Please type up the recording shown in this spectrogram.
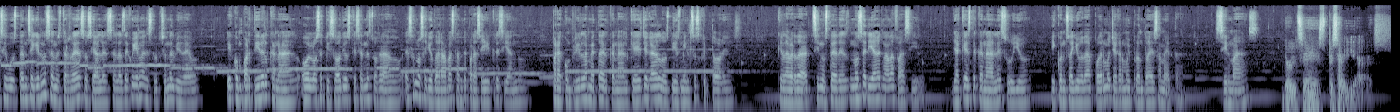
si gustan seguirnos en nuestras redes sociales, se las dejo ahí en la descripción del video. Y compartir el canal o los episodios que sean de su agrado, eso nos ayudará bastante para seguir creciendo, para cumplir la meta del canal que es llegar a los 10.000 suscriptores que la verdad sin ustedes no sería nada fácil, ya que este canal es suyo y con su ayuda podremos llegar muy pronto a esa meta. Sin más. Dulces pesadillas.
